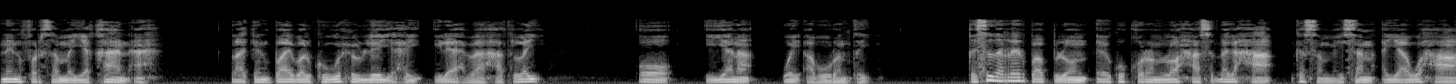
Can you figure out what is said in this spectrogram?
nin farsamo yaqaan ah. Laakiin baibalku wuxuu leeyahay ilaah baa hadlay oo iyana way abuurantay qisada reer baabiloon ee ku qoran looxaas dhagaxa ka samaysan ayaa waxaa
